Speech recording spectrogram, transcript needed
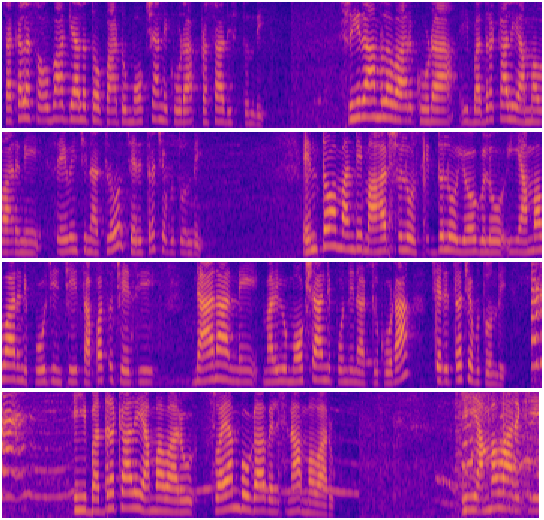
సకల సౌభాగ్యాలతో పాటు మోక్షాన్ని కూడా ప్రసాదిస్తుంది. శ్రీరాముల వారు కూడా ఈ భద్రకాళి అమ్మవారిని సేవించినట్లు చరిత్ర చెబుతుంది. ఎంతోమంది మహర్షులు సిద్ధులు యోగులు ఈ అమ్మవారిని పూజించి తపస్సు చేసి జ్ఞానాన్ని మరియు మోక్షాన్ని పొందినట్లు కూడా చరిత్ర చెబుతుంది. ఈ భద్రకాళి అమ్మవారు స్వయంభూగా వెలిసిన అమ్మవారు. ఈ అమ్మవారికి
